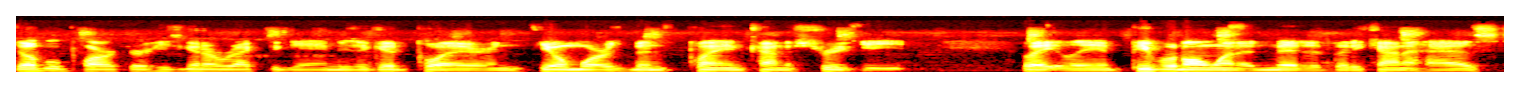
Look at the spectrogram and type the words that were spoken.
Double Parker, he's going to wreck the game. He's a good player, and Gilmore has been playing kind of streaky lately, and people don't want to admit it, but he kind of has.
